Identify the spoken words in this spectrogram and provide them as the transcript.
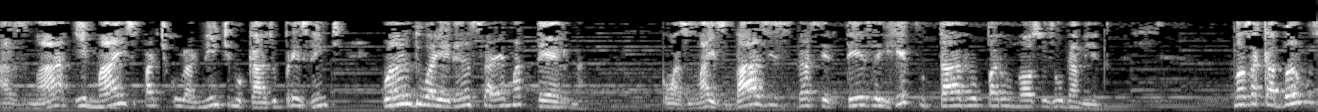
as má, e mais particularmente no caso presente, quando a herança é materna com as mais bases da certeza irrefutável para o nosso julgamento. Nós acabamos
